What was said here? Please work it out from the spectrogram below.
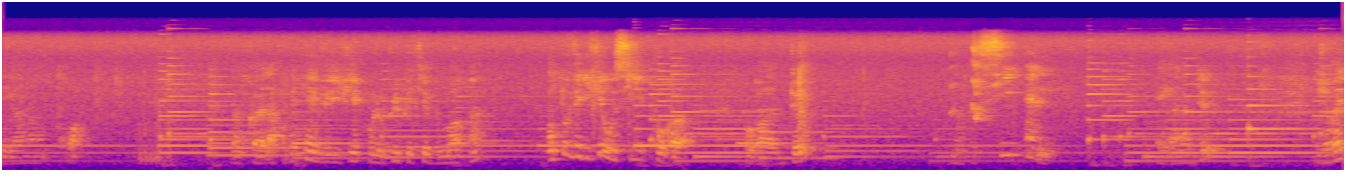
égal à 3. Euh, la propriété est vérifiée pour le plus petit boulot 1. On peut vérifier aussi pour, euh, pour euh, 2. Donc, si n égale à 2, j'aurai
